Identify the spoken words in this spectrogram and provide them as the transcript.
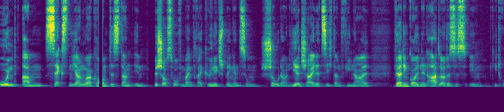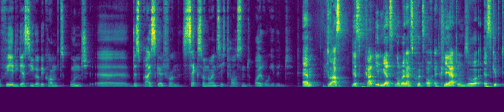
Und am 6. Januar kommt es dann in Bischofshofen beim Dreikönigsspringen zum Showdown. Hier entscheidet sich dann final, wer den goldenen Adler, das ist eben die Trophäe, die der Sieger bekommt, und äh, das Preisgeld von 96.000 Euro gewinnt. Ähm, du hast jetzt gerade eben jetzt nochmal ganz kurz auch erklärt und so, es gibt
